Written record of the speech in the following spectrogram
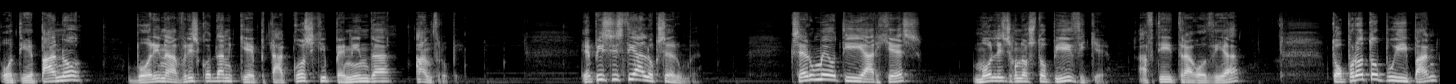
Ότι επάνω μπορεί να βρίσκονταν και 750 άνθρωποι. Επίσης τι άλλο ξέρουμε; Ξέρουμε ότι οι αρχές μόλις γνωστοποιήθηκε αυτή η τραγωδία το πρώτο που είπαν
